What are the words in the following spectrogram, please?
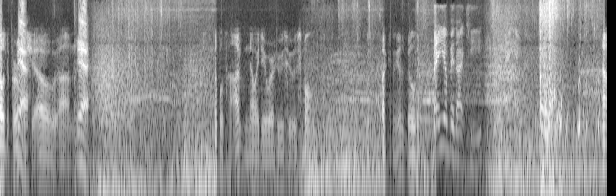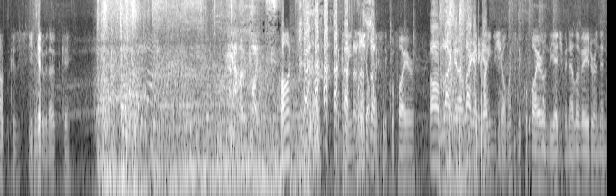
Oh, the purple Yeah. shit. Oh, um, Yeah. double. t- I have no idea where who's who is spawned. Back in the other building. Bet you'll be that key. Bet you'll- No, because you can get it without the key. On. I kinda shot my liquefier. Oh, I'm lagging, I'm lagging I again. kinda shot my liquefier on the edge of an elevator and then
